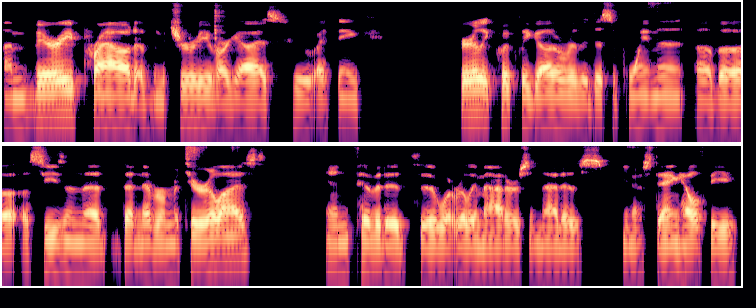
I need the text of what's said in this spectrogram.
I'm very proud of the maturity of our guys who I think fairly quickly got over the disappointment of a, a season that that never materialized and pivoted to what really matters, and that is you know staying healthy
